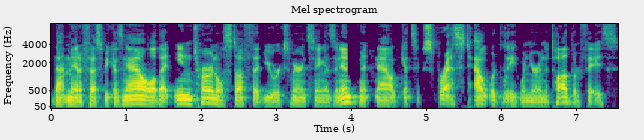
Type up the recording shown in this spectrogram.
that manifests because now all that internal stuff that you were experiencing as an infant now gets expressed outwardly when you're in the toddler phase.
